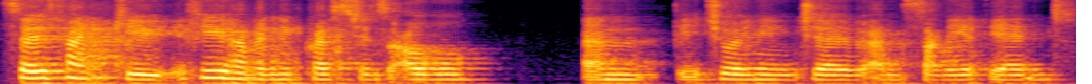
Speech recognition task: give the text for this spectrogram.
So thank you. If you have any questions, I will um, be joining Joe and Sally at the end.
